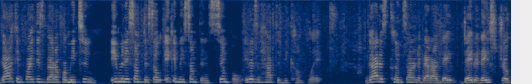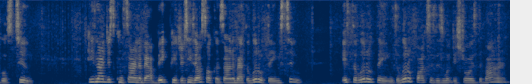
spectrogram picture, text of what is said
God can fight this battle for me too. Even if something, so it can be something simple. It doesn't have to be complex. God is concerned about our day to day struggles too. He's not just concerned about big pictures, he's also concerned about the little things too. It's the little things. The little foxes is what destroys the vine.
